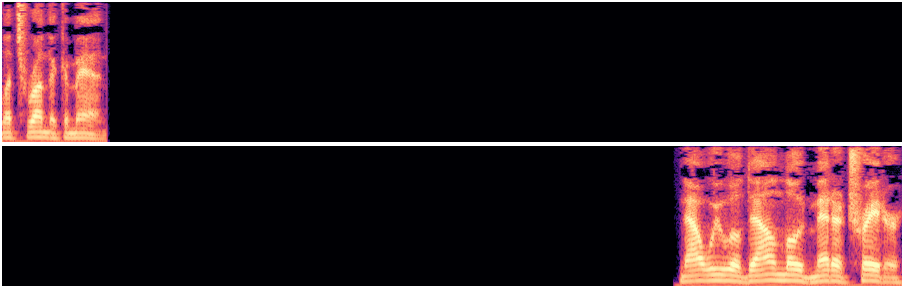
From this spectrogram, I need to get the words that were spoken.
Let's run the command. Now we will download MetaTrader.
